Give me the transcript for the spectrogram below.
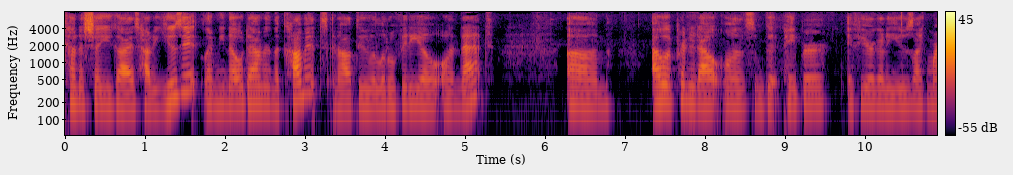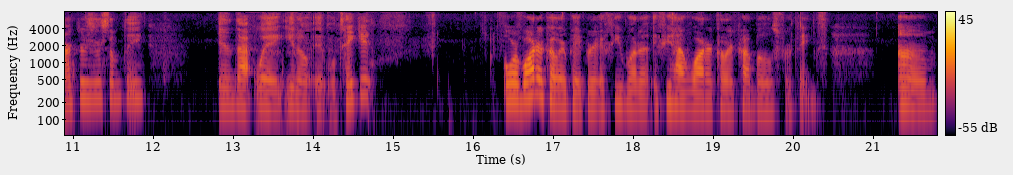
kind of show you guys how to use it, let me know down in the comments and I'll do a little video on that. Um, I would print it out on some good paper if you're going to use like markers or something. And that way, you know, it will take it. Or watercolor paper if you want to, if you have watercolor combos for things. Um,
